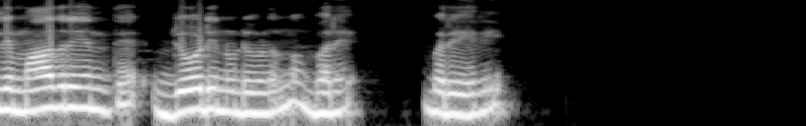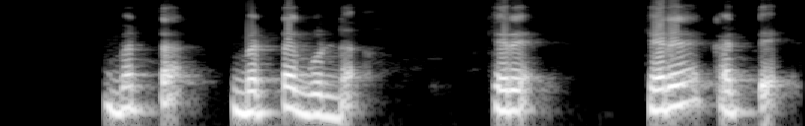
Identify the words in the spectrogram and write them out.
ಇಲ್ಲಿ ಮಾದರಿಯಂತೆ ಜೋಡಿ ನುಡಿಗಳನ್ನು ಬರೆ, ಬರೆಯಿರಿ. ಬೆಟ್ಟ ಬೆಟ್ಟ ಗುಡ್ಡ, ಕೆರೆ ಕೆರೆ ಕಟ್ಟೆ,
